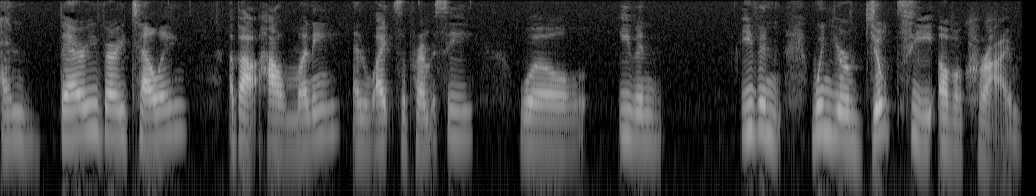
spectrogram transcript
and very, very telling about how money and white supremacy will even even when you're guilty of a crime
